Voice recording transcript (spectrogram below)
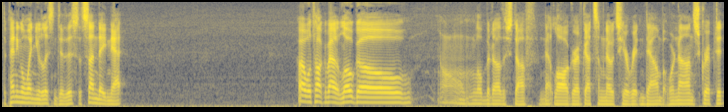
depending on when you listen to this, the Sunday net. Uh, we'll talk about a logo, oh, a little bit of other stuff. Net logger. I've got some notes here written down, but we're non scripted,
